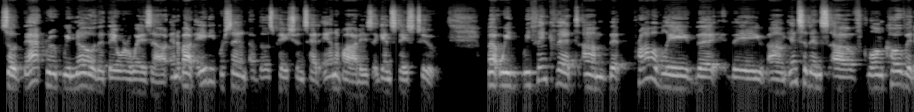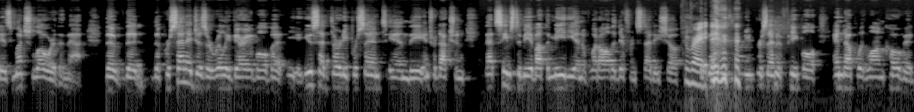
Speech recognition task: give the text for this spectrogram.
So that group, we know that they were a ways out, and about 80% of those patients had antibodies against ACE2. But we, we think that, um, that probably the the um, incidence of long COVID is much lower than that. The the the percentages are really variable, but you said 30% in the introduction. That seems to be about the median of what all the different studies show. Right. Maybe 30% of people end up with long COVID.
